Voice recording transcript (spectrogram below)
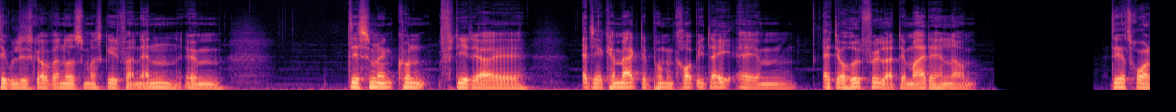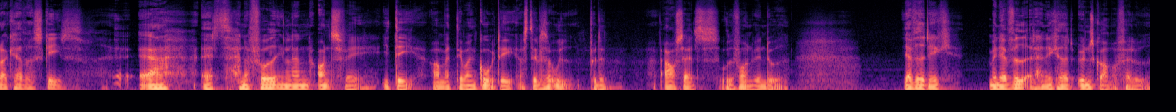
det kunne lige så godt være noget, som er sket for en anden. Øhm, det er simpelthen kun fordi, at jeg, øh, at jeg kan mærke det på min krop i dag, øh, at jeg overhovedet føler, at det er mig, det handler om. Det, jeg tror, der kan have sket, er, at han har fået en eller anden åndssvag idé om, at det var en god idé at stille sig ud på det afsats ude foran vinduet. Jeg ved det ikke, men jeg ved, at han ikke havde et ønske om at falde ud.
